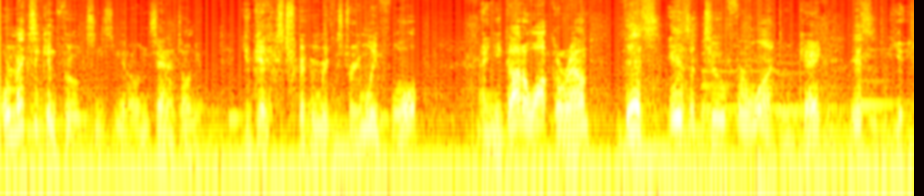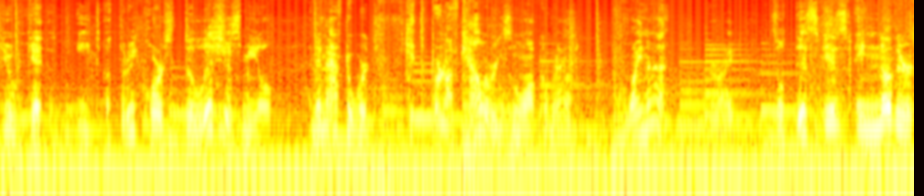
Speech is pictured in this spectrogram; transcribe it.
or Mexican food, since you know in San Antonio, you get extremely extremely full, and you gotta walk around. This is a two for one. Okay, this you, you get eat a three course delicious meal, and then afterwards you get to burn off calories and walk around. Why not? All right. So this is another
